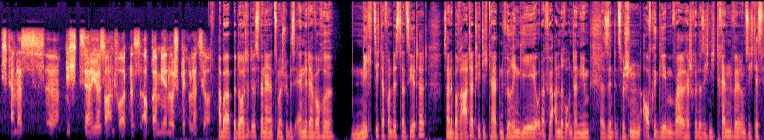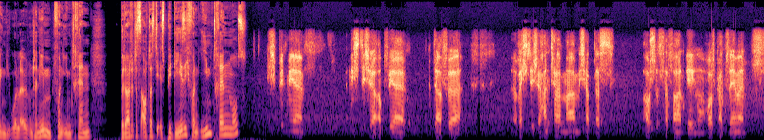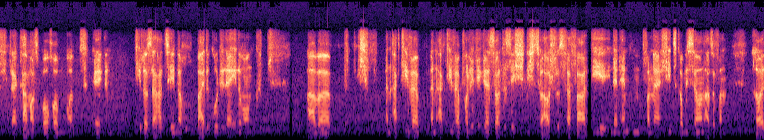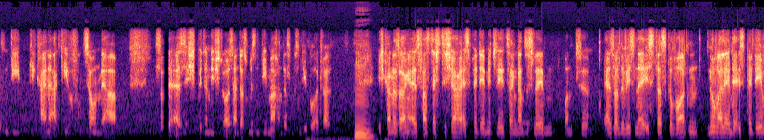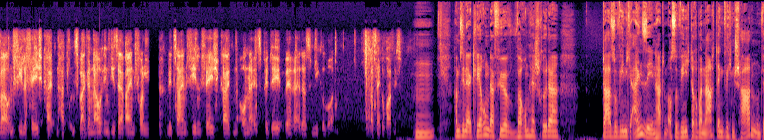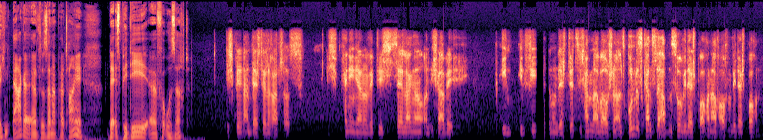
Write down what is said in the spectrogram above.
ich kann das äh, nicht seriös beantworten. Das ist auch bei mir nur Spekulation. Aber bedeutet es, wenn er zum Beispiel bis Ende der Woche nicht sich davon distanziert hat. Seine Beratertätigkeiten für Ringier oder für andere Unternehmen äh, sind inzwischen aufgegeben, weil Herr Schröder sich nicht trennen will und sich deswegen die äh, Unternehmen von ihm trennen. Bedeutet das auch, dass die SPD sich von ihm trennen muss? Ich bin mir nicht sicher, ob wir dafür rechtliche Handhaben haben. Ich habe das Ausschussverfahren gegen Wolfgang Clement, der kam aus Bochum und gegen Thilo Sarrazin noch beide gut in Erinnerung. Aber ich, ein, aktiver, ein aktiver Politiker sollte sich nicht zu Ausschlussverfahren, die in den Händen von der Schiedskommission, also von Leuten, die, die keine aktive Funktion mehr haben, sollte er sich bitte nicht äußern. Das müssen die machen, das müssen die beurteilen. Hm. Ich kann nur sagen, er ist fast 60 Jahre SPD-Mitglied, sein ganzes Leben und äh, er sollte wissen, er ist das geworden, nur weil er in der SPD war und viele Fähigkeiten hat. Und zwar genau in dieser Reihenfolge. Mit seinen vielen Fähigkeiten ohne SPD wäre er das nie geworden, was er geworden ist. Hm. Haben Sie eine Erklärung dafür, warum Herr Schröder da so wenig Einsehen hat und auch so wenig darüber nachdenkt, welchen Schaden und welchen Ärger er seiner Partei, der SPD, äh, verursacht? Ich bin an der Stelle ratlos. Ich kenne ihn ja nun wirklich sehr lange und ich habe ihn in vielen unterstützt. Ich habe ihm aber auch schon als Bundeskanzler ab und zu widersprochen, auch offen widersprochen.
